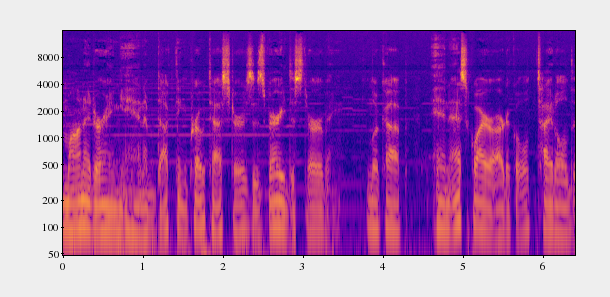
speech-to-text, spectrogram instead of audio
monitoring and abducting protesters is very disturbing. Look up an Esquire article titled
